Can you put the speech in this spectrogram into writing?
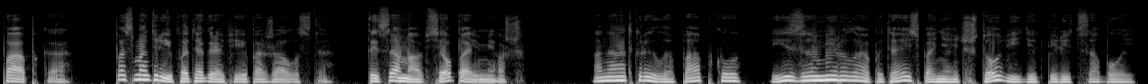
папка. Посмотри фотографии, пожалуйста. Ты сама все поймешь. Она открыла папку и замерла, пытаясь понять, что видит перед собой.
